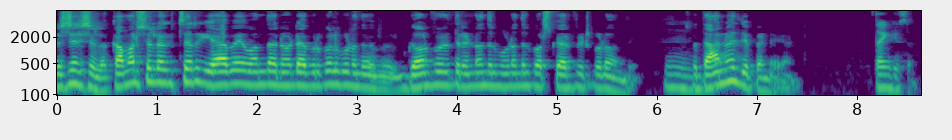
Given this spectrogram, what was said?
రెసిడెన్షియల్ కమర్షియల్ వచ్చేసరికి యాభై వంద నూట యాభై రూపాయలు కూడా ఉంది. గ్రౌండ్ ఫ్లోర్ అయితే రెండు వందలు మూడు వందలు పర్ స్క్వేర్ ఫీట్ కూడా ఉంది. సో దాని మీద డిపెండ్ అయ్యండి థ్యాంక్ యూ సార్.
